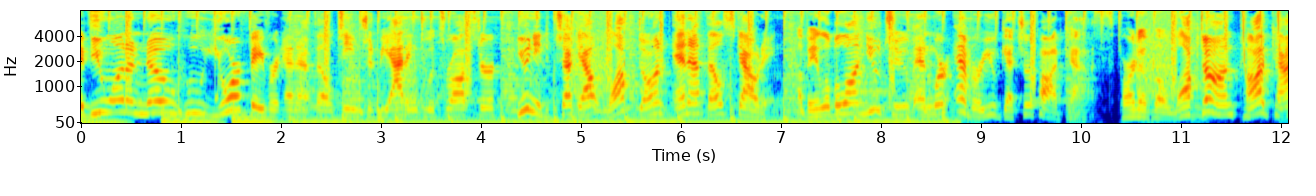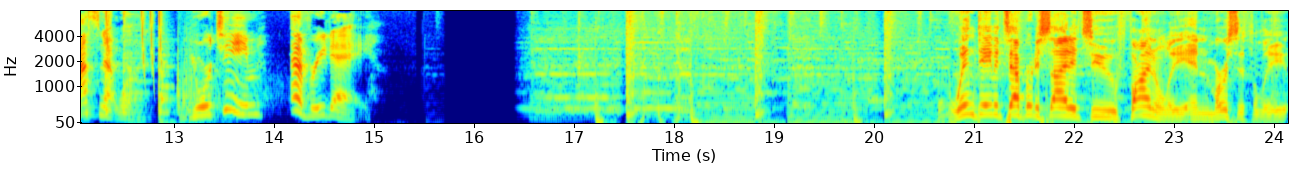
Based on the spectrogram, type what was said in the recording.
If you want to know who your favorite NFL team should be adding to its roster, you need to check out Locked On NFL Scouting, available on YouTube and wherever you get your podcasts. Part of the Locked On Podcast Network. Your team every day. When David Tepper decided to finally and mercifully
